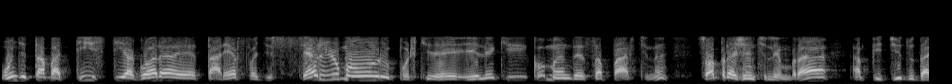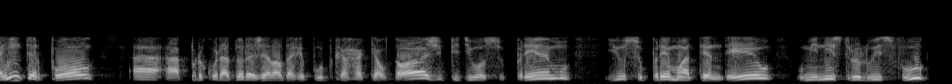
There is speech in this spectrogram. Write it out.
Onde está Batiste agora é tarefa de Sérgio Moro, porque ele é que comanda essa parte, né? Só para a gente lembrar, a pedido da Interpol, a, a Procuradora-Geral da República, Raquel Doge, pediu ao Supremo e o Supremo atendeu, o ministro Luiz Fux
